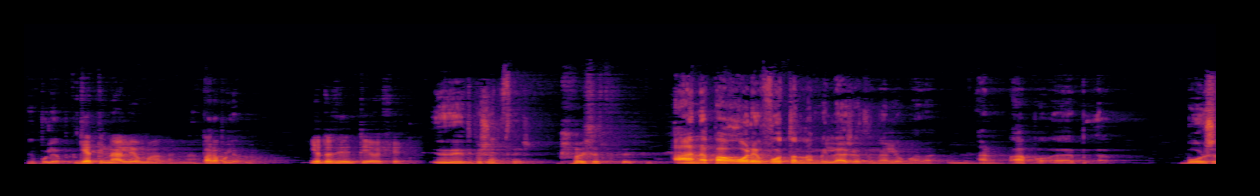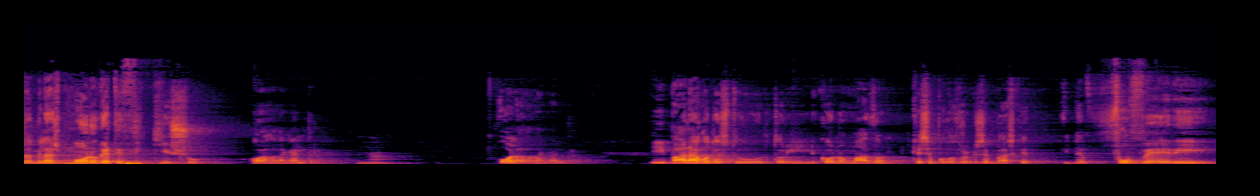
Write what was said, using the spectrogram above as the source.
Είναι πολύ απλό. Για την άλλη ομάδα. Ναι. Πάρα πολύ απλό. Για το διαιτητή, όχι. Δηλαδή, πες ό,τι θες. αν απαγορευόταν να μιλάς για την άλλη ομάδα, αν απο- ε, ε, μπορούσες να μιλάς μόνο για τη δική σου, όλα θα ήταν καλύτερα. Όλα θα ήταν καλύτερα. Οι παράγοντες των ελληνικών ομάδων και σε ποδόσφαιρο και σε μπάσκετ είναι φοβεροί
